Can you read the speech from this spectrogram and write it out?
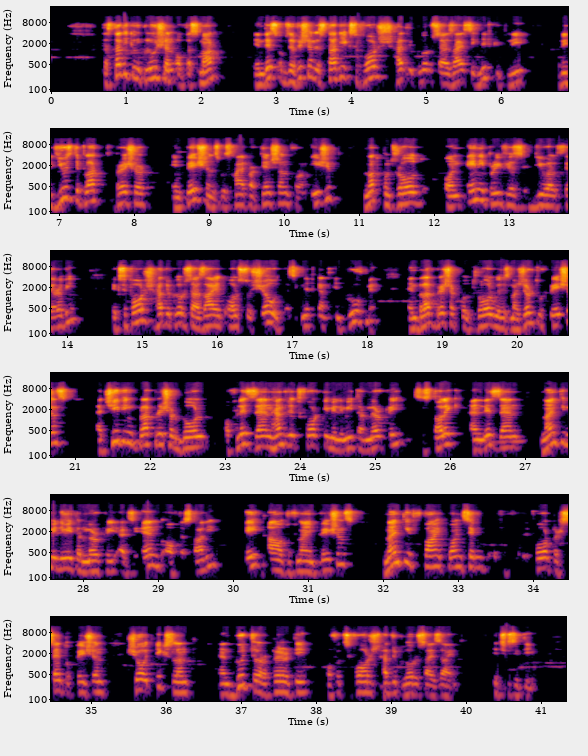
The study conclusion of the SMART, in this observation study, Exforge hydrochlorothiazide significantly reduced the blood pressure in patients with hypertension from Egypt, not controlled on any previous dual therapy. Exforge hydrochlorothiazide also showed a significant improvement in blood pressure control with majority of patients achieving blood pressure goal of less than 140 millimeter mercury systolic and less than 90 millimeter mercury at the end of the study. Eight out of nine patients, 95.74% of patients showed excellent and good tolerability of Exforge hydrochlorothiazide, HCT.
